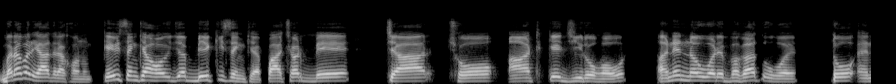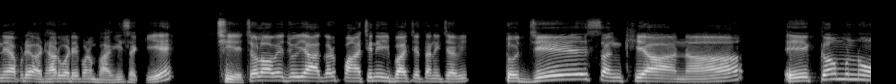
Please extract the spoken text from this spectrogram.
બરાબર યાદ રાખવાનું, કેવી સંખ્યા હોવી જોઈએ? બેકી સંખ્યા. પાછળ બે, ચાર, છ, આઠ કે જીરો હોવો અને નવ વડે ભગાતું હોય તો એને આપણે અઢાર વડે પણ ભાગી શકીએ છીએ. ચલો હવે જોઈએ આગળ પાંચની વિભાજ્યતાની ચાવી. તો જે સંખ્યાના એકમનો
